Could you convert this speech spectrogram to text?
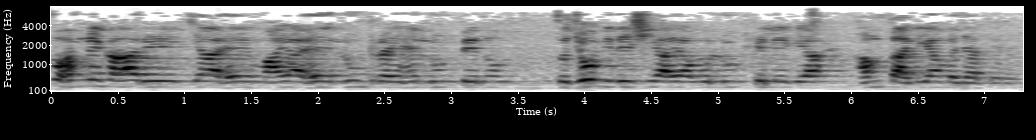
तो हमने कहा रे क्या है? माया है, लूट रहे हैं लूटते दो। तो जो विदेशी आया, वो लूट के ले गया। हम तालियाँ बजाते रहे।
